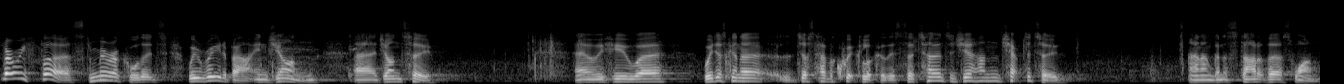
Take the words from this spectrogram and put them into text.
very first miracle that we read about in John, uh, John 2. And if you, uh, we're just going to just have a quick look at this. So turn to John chapter 2. And I'm going to start at verse 1.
